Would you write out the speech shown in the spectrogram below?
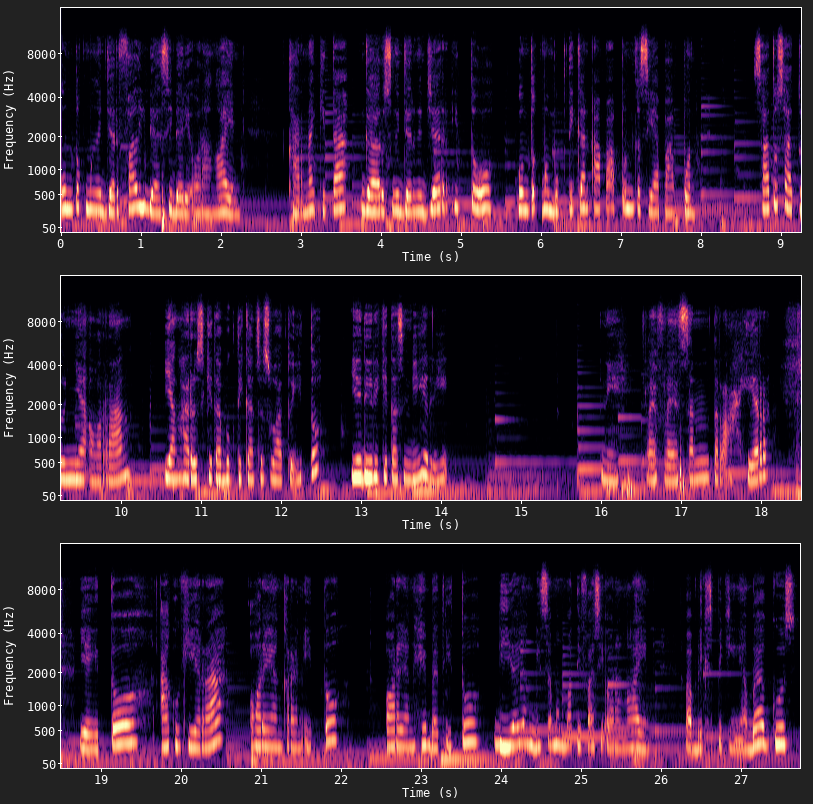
untuk mengejar validasi dari orang lain. Karena kita gak harus ngejar-ngejar itu untuk membuktikan apa pun ke siapa pun. Satu-satunya orang yang harus kita buktikan sesuatu itu, ya diri kita sendiri. Nih, life lesson terakhir, yaitu aku kira orang yang keren itu orang yang hebat itu dia yang bisa memotivasi orang lain, public speakingnya bagus,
